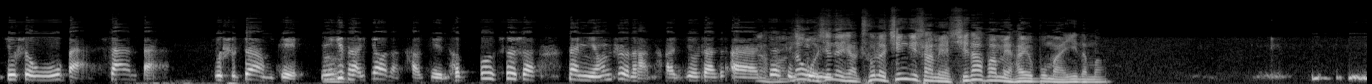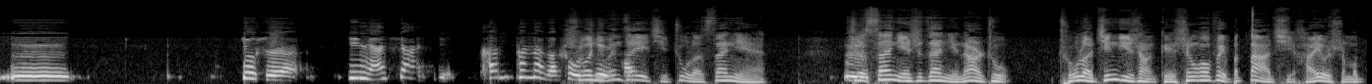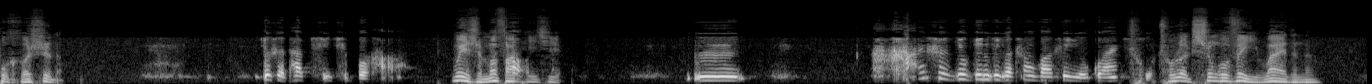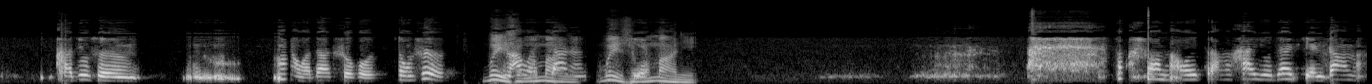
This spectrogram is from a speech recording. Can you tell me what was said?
就是五百、三百，就是这样给。你给他要的，他给他不是说那明智的，他就说是。那我现在想，除了经济上面，其他方面还有不满意的吗？嗯，就是今年夏季，他他那个说你们在一起住了三年，嗯这三年是在你那儿住，除了经济上给生活费不大气，还有什么不合适的？就是他脾气不好。为什么发脾气？嗯，还是就跟这个生活费有关系。除除了生活费以外的呢？他就是嗯骂我的时候总是为什么骂你？为什么骂你？咋说呢？我咋还有点紧张呢？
